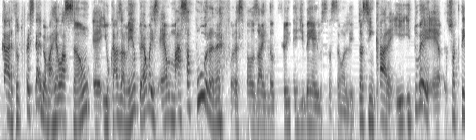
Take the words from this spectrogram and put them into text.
cara, então tu percebe, é uma relação é, e o casamento é uma é massa pura, né? Por assim usar, então, se eu entendi bem a ilustração ali. Então, assim, cara, e, e tu vê, é, só que tem.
